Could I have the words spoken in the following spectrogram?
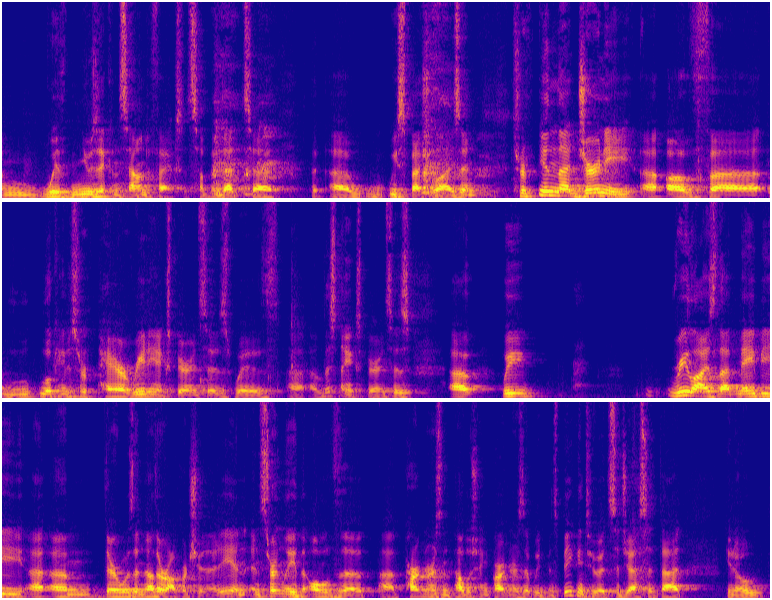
um, with music and sound effects. It's something that uh, uh, we specialize in. Sort of in that journey of looking to sort of pair reading experiences with listening experiences, we realized that maybe uh, um, there was another opportunity, and, and certainly the, all of the uh, partners and publishing partners that we'd been speaking to had suggested that, you know,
